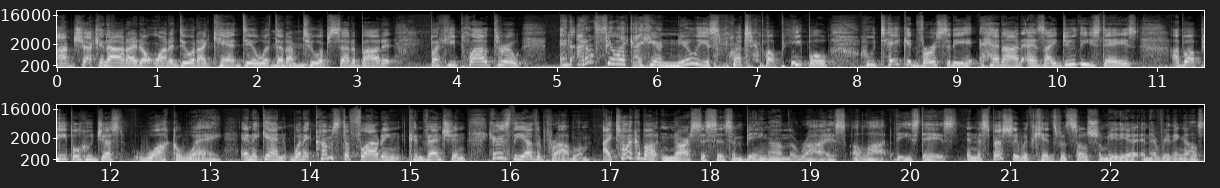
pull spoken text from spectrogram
"I'm checking out. I don't want to do it. I can't deal with it. I'm mm-hmm. too upset about it." But he plowed through. And I don't feel like I hear nearly as much about people who take adversity head on as I do these days about people who just walk away. And again, when it comes to flouting convention, here's the other problem. I talk about narcissism being on the rise a lot these days, and especially with kids with social media and everything else.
